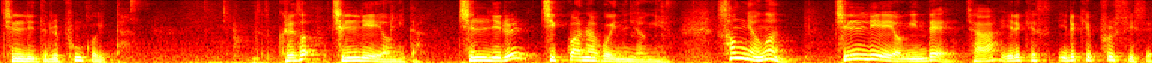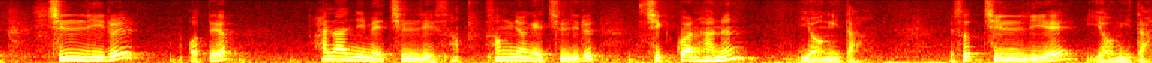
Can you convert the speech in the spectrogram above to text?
진리들을 품고 있다. 그래서 진리의 영이다. 진리를 직관하고 있는 영이에요. 성령은 진리의 영인데, 자, 이렇게, 이렇게 풀 수 있어요. 진리를, 어때요? 하나님의 진리, 성령의 진리를 직관하는 영이다. 그래서 진리의 영이다.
